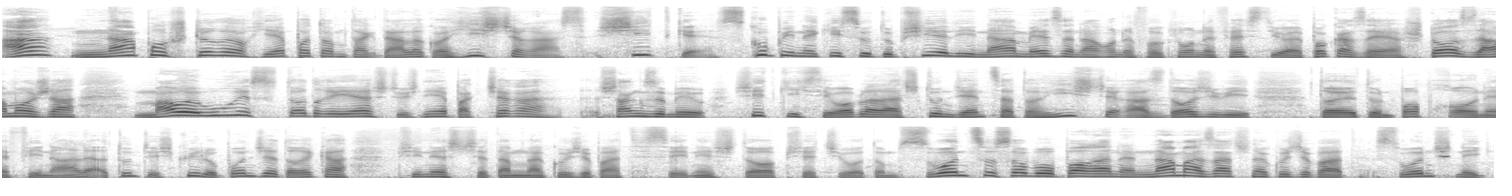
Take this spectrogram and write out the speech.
a na po štyroch je potom tak daleko hišće raz. Šitke skupiny, ki su tu přijeli na Mezinárodny folklorny festival, pokazaja, što zamoža. Małe úrys, ktorý je, už nie pak včera šancu miał šitkých si to hišće raz doživí, to je poprovne finále, a tun tyž chvíľu punče do reka, přinešte tam na kužebat si nešto přeči o tom sluncu sobou porane namazać na kužebat, slunčnik,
